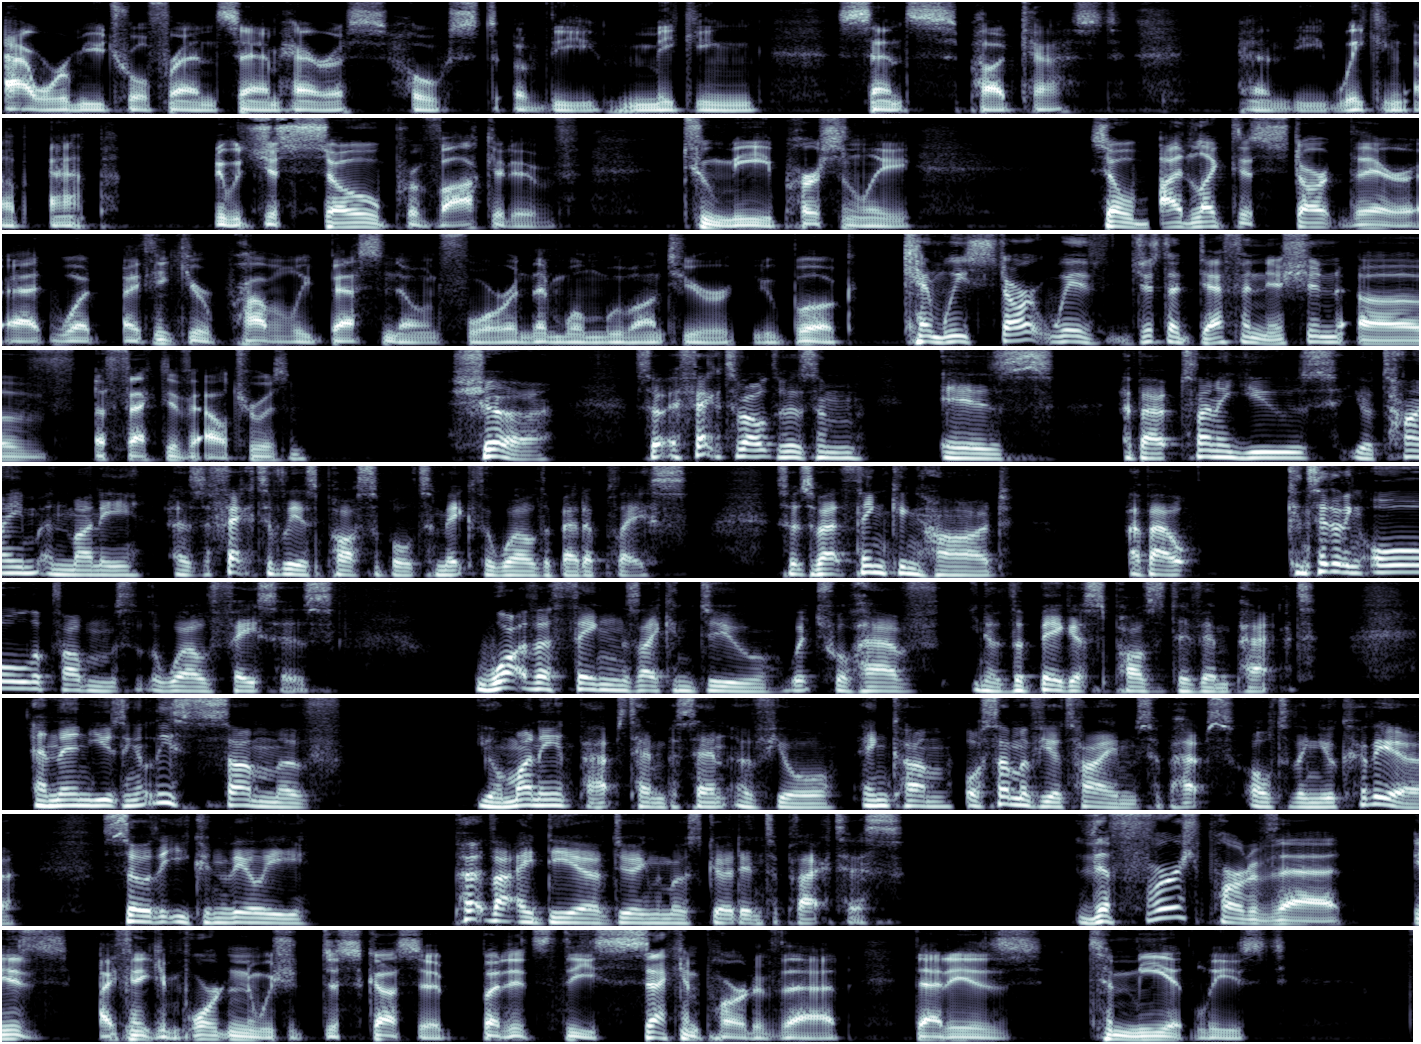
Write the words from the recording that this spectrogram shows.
our mutual friend, Sam Harris, host of the Making Sense podcast and the Waking Up app. It was just so provocative to me personally so I'd like to start there at what I think you're probably best known for, and then we'll move on to your new book. Can we start with just a definition of effective altruism? Sure. So, effective altruism is about trying to use your time and money as effectively as possible to make the world a better place. So, it's about thinking hard about considering all the problems that the world faces. What are the things I can do which will have, you know, the biggest positive impact? And then using at least some of your money, perhaps 10% of your income, or some of your time, so perhaps altering your career, so that you can really put that idea of doing the most good into practice. The first part of that is, I think, important we should discuss it, but it's the second part of that that is, to me at least,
